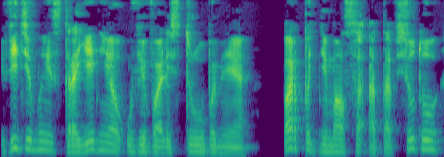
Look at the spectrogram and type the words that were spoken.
Видимые строения увивались трубами. Пар поднимался отовсюду,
